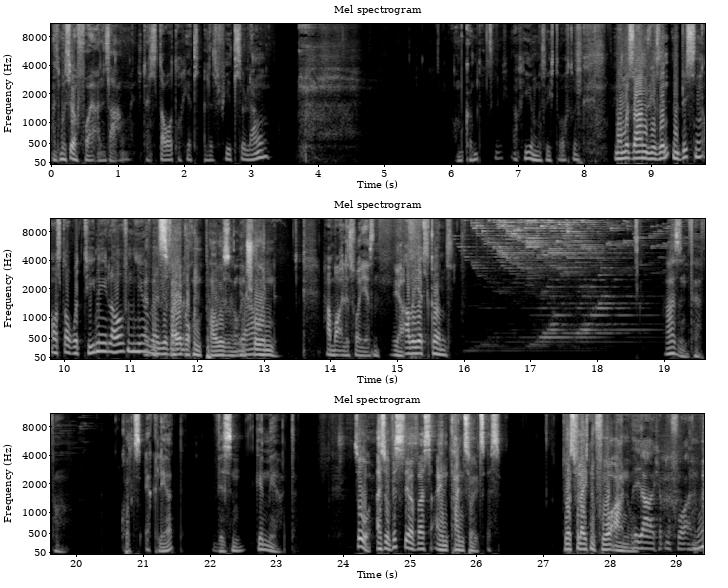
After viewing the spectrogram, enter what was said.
Das muss ich auch vorher ansagen. Das dauert doch jetzt alles viel zu lang. Warum kommt das nicht? Ach, hier muss ich drauf drücken. Man muss sagen, wir sind ein bisschen aus der Routine gelaufen hier. Wir weil wir zwei Wochen Pause und Ja. schon. Haben wir alles vergessen. Ja. Aber jetzt kommt's. Hasenpfeffer. Kurz erklärt, Wissen gemehrt. So, also wisst ihr, was ein Tanzholz ist? Du hast vielleicht eine Vorahnung. Ja, ich habe eine Vorahnung.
